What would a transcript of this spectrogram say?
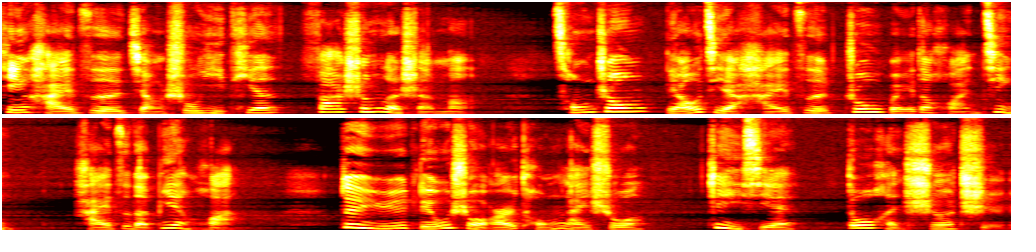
听孩子讲述一天发生了什么，从中了解孩子周围的环境、孩子的变化，对于留守儿童来说，这些都很奢侈。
